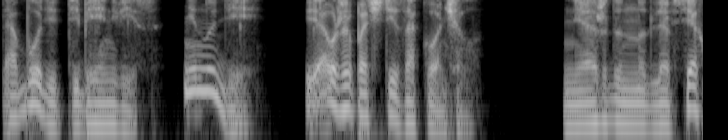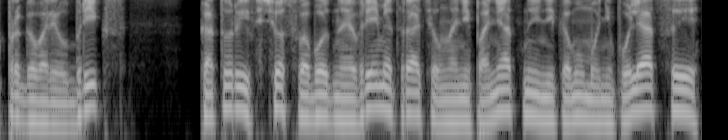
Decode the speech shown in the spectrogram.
«Да будет тебе инвиз, не нуди. Я уже почти закончил». Неожиданно для всех проговорил Брикс, который все свободное время тратил на непонятные никому манипуляции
